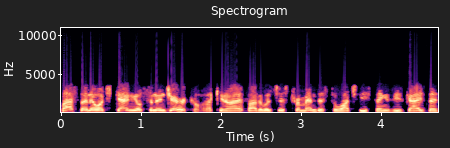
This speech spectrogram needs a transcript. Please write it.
last night I watched Danielson and Jericho. Like you know, I thought it was just tremendous to watch these things. These guys that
